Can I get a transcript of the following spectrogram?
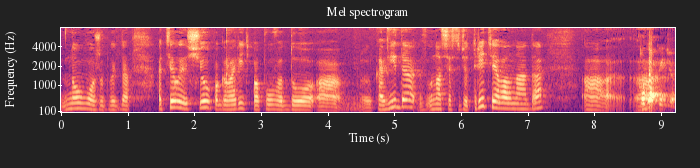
Ну, может быть, да. Хотела еще поговорить по поводу а, ковида. У нас сейчас идет третья волна, да. А, ну как идет?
